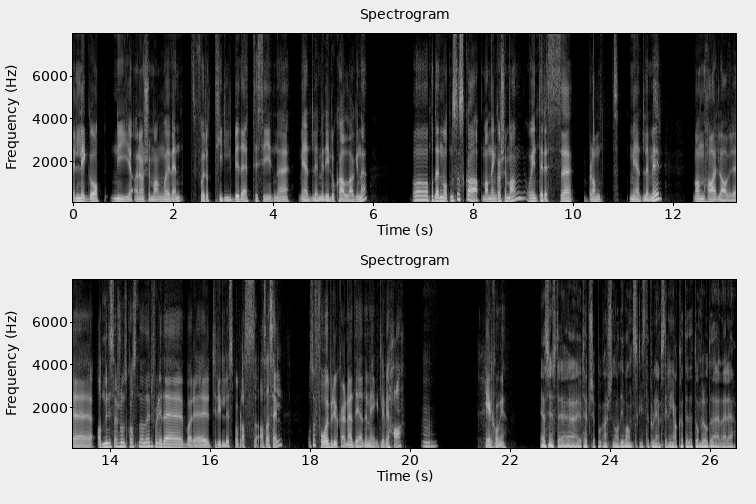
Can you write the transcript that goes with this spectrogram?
legge opp nye arrangement og event for å tilby det til sine medlemmer i lokallagene. Og på den måten så skaper man engasjement og interesse blant medlemmer. Man har lavere administrasjonskostnader fordi det bare trylles på plass av seg selv. Og så får brukerne det de egentlig vil ha. Mm. Helt konge. Jeg syns det toucher på kanskje noen av de vanskeligste problemstillingene akkurat i dette området. Det er der,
